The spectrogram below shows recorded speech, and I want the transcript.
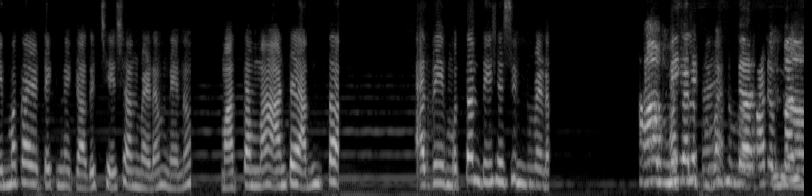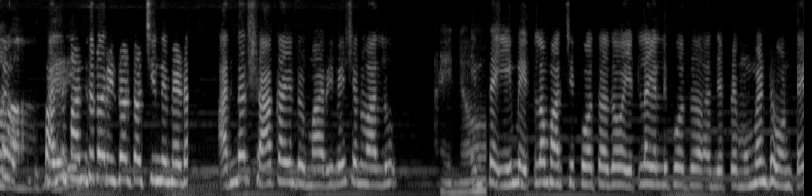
నిమ్మకాయ టెక్నిక్ అది చేశాను మేడం నేను మా అత్తమ్మ. అంటే అంత అది మొత్తం తీసేసింది మేడం. మంత్లో రిజల్ట్ వచ్చింది మేడం. అందరు షాక్ అయ్యారు మా రిలేషన్ వాళ్ళు. ఎంత ఏమి ఎట్లా మర్చిపోతుందో ఎట్లా వెళ్ళిపోతుందో అని చెప్పే మూమెంట్ ఉంటే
